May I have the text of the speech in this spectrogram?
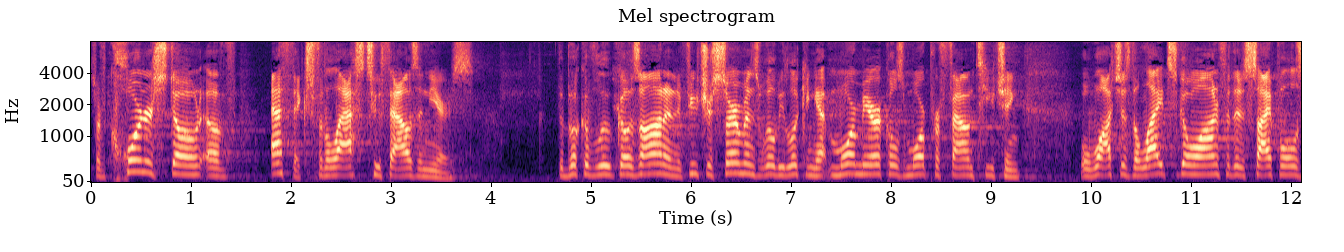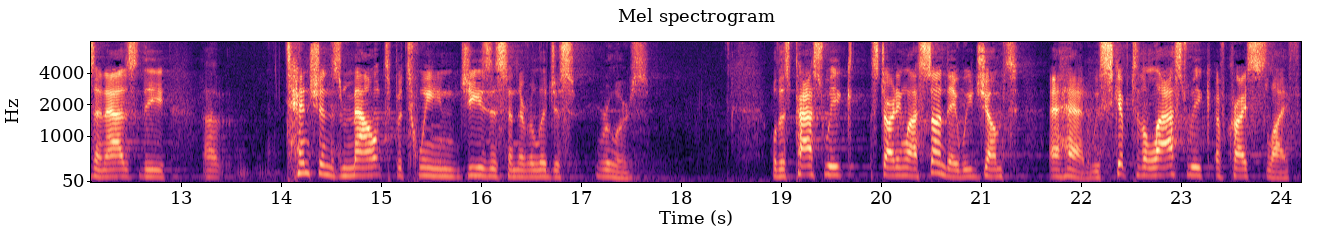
sort of cornerstone of ethics for the last 2,000 years. The book of Luke goes on, and in future sermons, we'll be looking at more miracles, more profound teaching. We'll watch as the lights go on for the disciples and as the uh, tensions mount between Jesus and the religious rulers. Well, this past week, starting last Sunday, we jumped ahead. We skipped to the last week of Christ's life,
